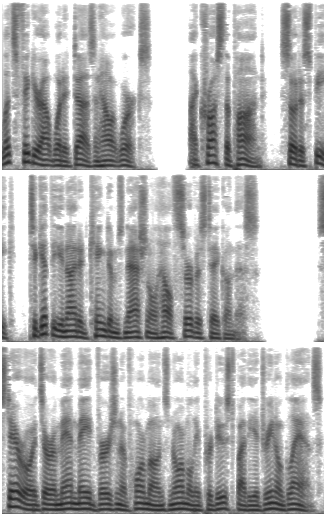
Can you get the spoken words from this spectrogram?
let's figure out what it does and how it works. I crossed the pond, so to speak, to get the United Kingdom's National Health Service take on this. Steroids are a man made version of hormones normally produced by the adrenal glands,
